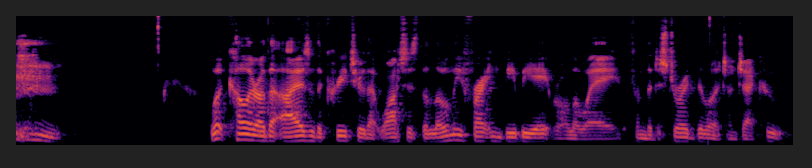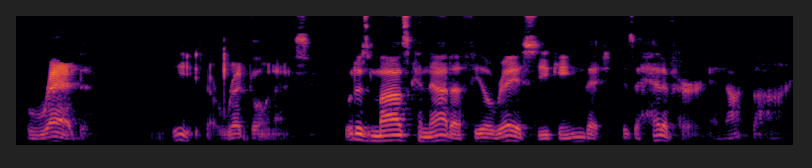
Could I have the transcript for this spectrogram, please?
what color are the eyes of the creature that watches the lonely, frightened BB-8 roll away from the destroyed village on Jakku? Red. Indeed. Got red glowing eyes. What does Maz Kanata feel Rey is seeking that is ahead of her and not behind?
